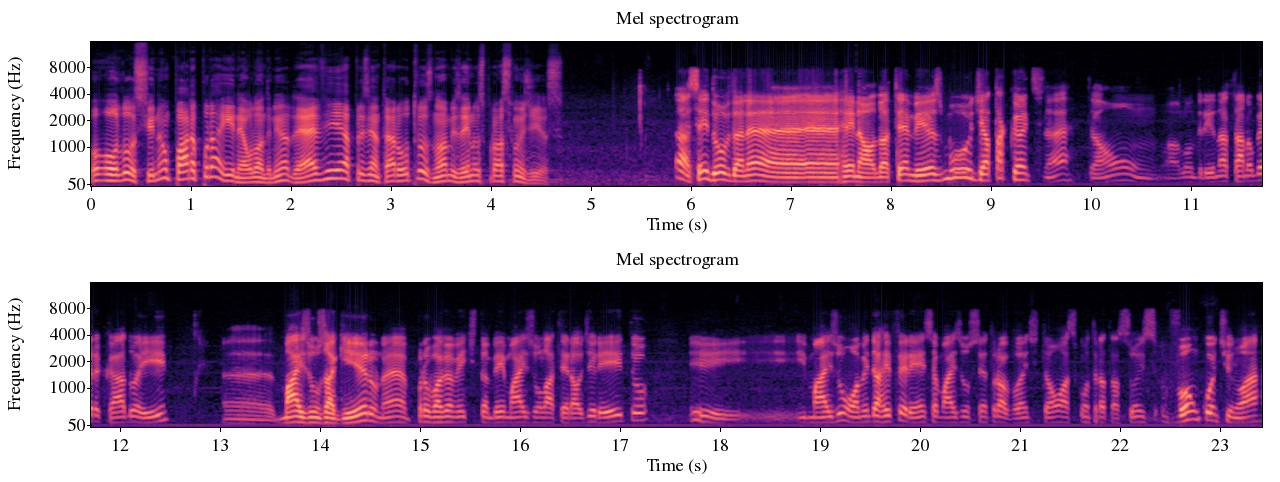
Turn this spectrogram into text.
Ô, ô Lúcio, não para por aí, né? O Londrina deve apresentar outros nomes aí nos próximos dias. Ah, sem dúvida, né, Reinaldo? Até mesmo de atacantes, né? Então, a Londrina está no mercado aí. Uh, mais um zagueiro, né? Provavelmente também mais um lateral direito. E, e mais um homem da referência, mais um centroavante. Então as contratações vão continuar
